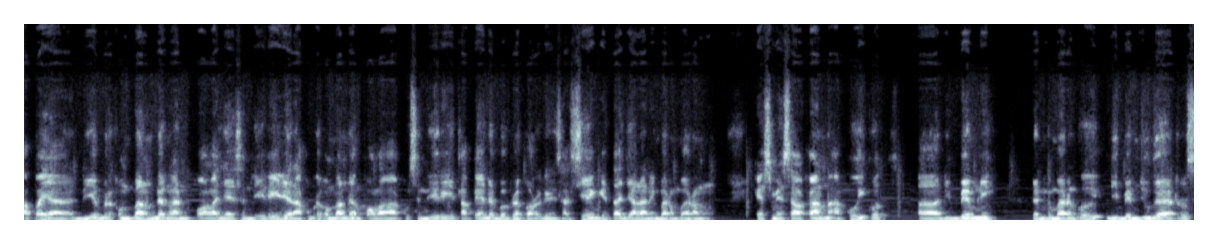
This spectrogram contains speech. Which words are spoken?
apa ya dia berkembang dengan polanya sendiri dan aku berkembang dengan pola aku sendiri. Tapi ada beberapa organisasi yang kita jalani bareng-bareng. Kayak misalkan aku ikut uh, di BEM nih dan kembaranku di BEM juga terus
